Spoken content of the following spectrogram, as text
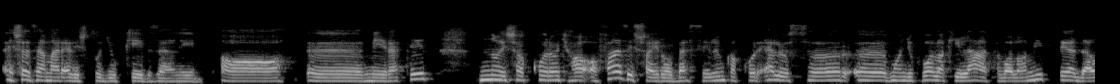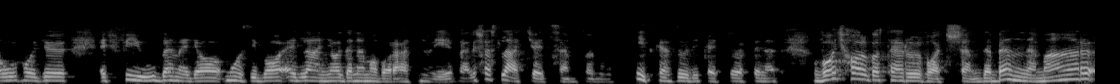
És ezzel már el is tudjuk képzelni a ö, méretét. No és akkor, hogyha a fázisairól beszélünk, akkor először ö, mondjuk valaki lát valamit, például, hogy ö, egy fiú bemegy a moziba egy lányjal, de nem a barátnőjével, és ezt látja egy szemtanú. Itt kezdődik egy történet. Vagy hallgat erről, vagy sem, de benne már,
